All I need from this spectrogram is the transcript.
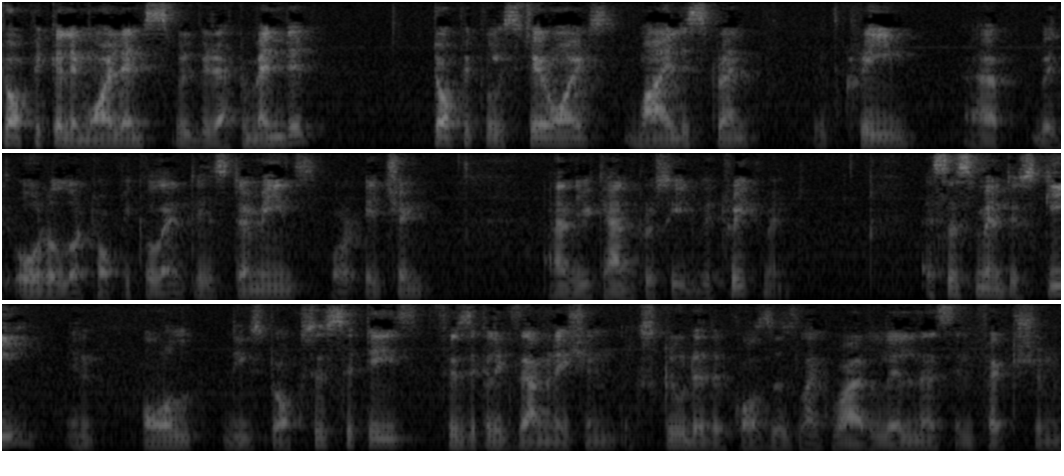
Topical emollients will be recommended. Topical steroids, mild strength with cream, uh, with oral or topical antihistamines for itching, and you can proceed with treatment. Assessment is key in all these toxicities. Physical examination, exclude other causes like viral illness, infection,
